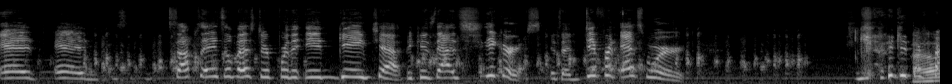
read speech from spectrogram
And and stop saying Sylvester for the in-game chat because that's Snickers. It's a different S word. You gotta get the right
